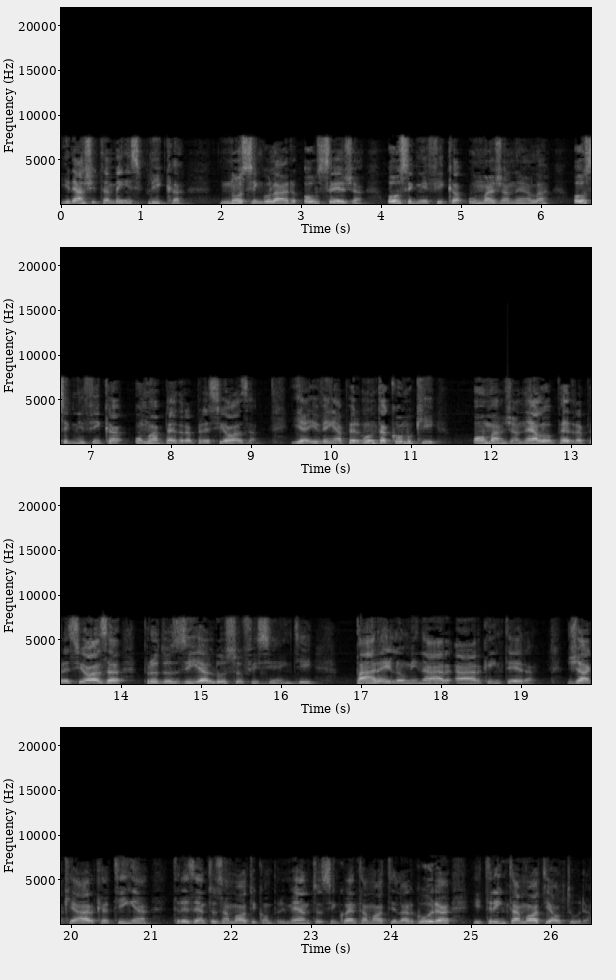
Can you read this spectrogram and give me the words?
Irashi também explica no singular, ou seja, ou significa uma janela, ou significa uma pedra preciosa. E aí vem a pergunta, como que uma janela ou pedra preciosa produzia luz suficiente para iluminar a arca inteira, já que a arca tinha 300 amot de comprimento, 50 amot de largura e 30 amot de altura.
